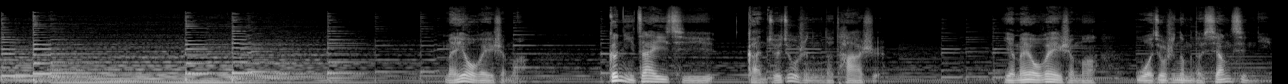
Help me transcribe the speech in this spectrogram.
你，没有为什么，跟你在一起，感觉就是那么的踏实。也没有为什么，我就是那么的相信你。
